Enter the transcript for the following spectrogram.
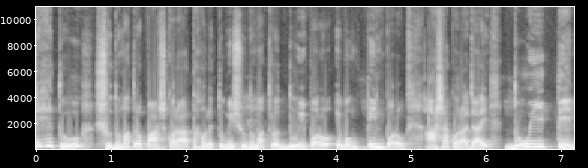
যেহেতু শুধুমাত্র পাশ করা, তাহলে তুমি শুধুমাত্র দুই পড়ো এবং তিন পড়ো। আশা করা যায় দুই, তিন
